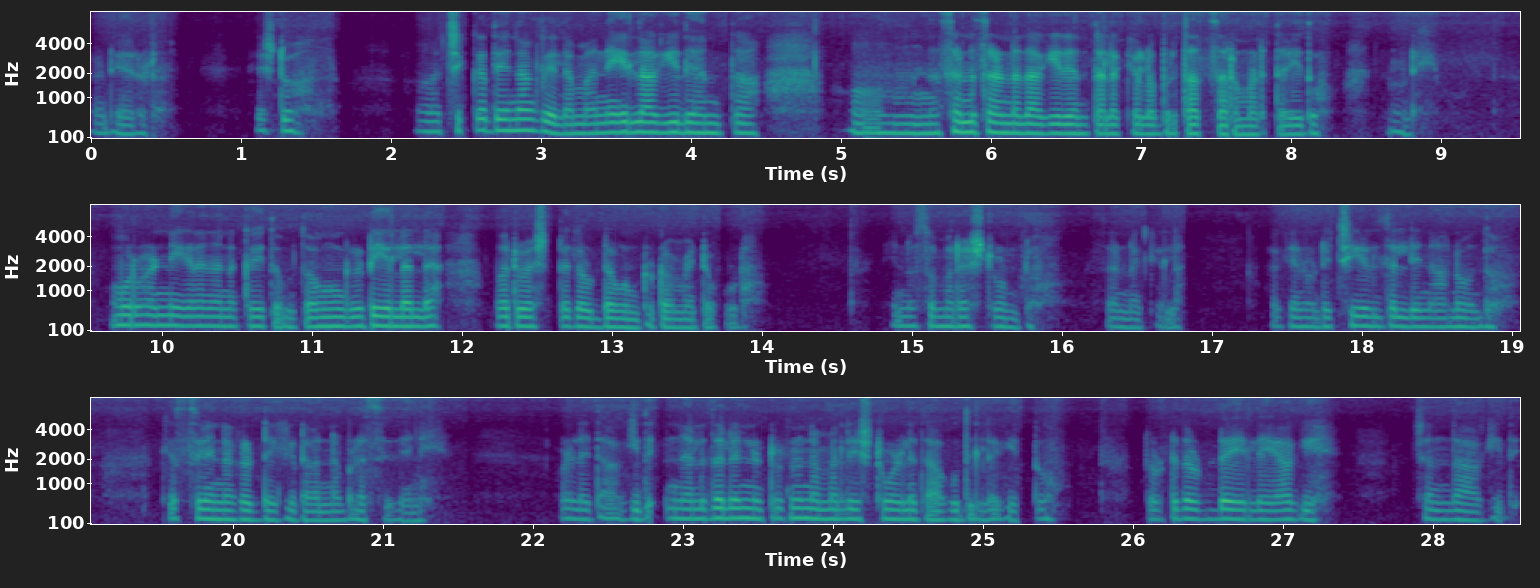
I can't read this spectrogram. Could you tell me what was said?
ನೋಡಿ, ಎರಡು. ಎಷ್ಟು ಚಿಕ್ಕದೇನಾಗಲಿಲ್ಲ ಮನೆಯಲ್ಲಾಗಿದೆ ಅಂತ ಸಣ್ಣ ಸಣ್ಣದಾಗಿದೆ ಅಂತೆಲ್ಲ ಕೆಲವೊಬ್ಬರು ತಾತ್ಸಾರ ಮಾಡ್ತಾರೆ ಇದು. ನೋಡಿ, ಮೂರು ಹಣ್ಣಿಗೆ ನನ್ನ ಕೈ ತುಂಬಿತು. ಅಂಗಡಿಯಲ್ಲೆಲ್ಲ ಬರುವಷ್ಟೇ ದೊಡ್ಡ ಉಂಟು ಟೊಮೆಟೊ ಕೂಡ. ಇನ್ನು ಸುಮಾರಷ್ಟು ಉಂಟು ಸಣ್ಣಕ್ಕೆಲ್ಲ. ಹಾಗೆ ನೋಡಿ, ಚೀಲದಲ್ಲಿ ನಾನು ಒಂದು ಕೆಸುವಿನ ಗಡ್ಡೆ ಗಿಡವನ್ನು ಬೆಳೆಸಿದ್ದೀನಿ. ಒಳ್ಳೆಯದಾಗಿದೆ ನೆಲದಲ್ಲಿ ನೆಟ್ಟರೂ ನಮ್ಮಲ್ಲಿ ಇಷ್ಟು ಒಳ್ಳೆಯದಾಗೋದಿಲ್ಲಗಿತ್ತು ದೊಡ್ಡ ದೊಡ್ಡ ಎಲೆಯಾಗಿ ಚೆಂದ ಆಗಿದೆ.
